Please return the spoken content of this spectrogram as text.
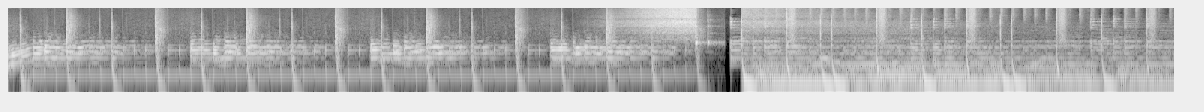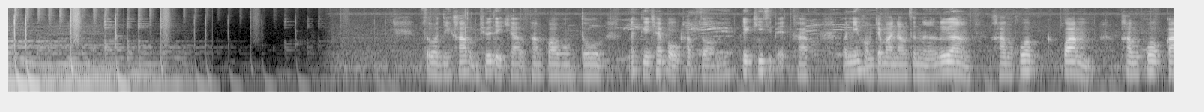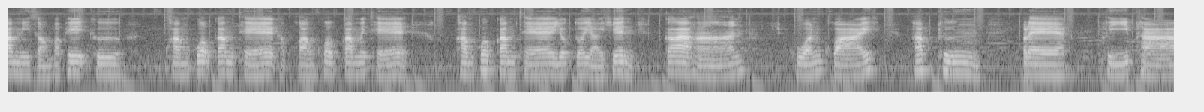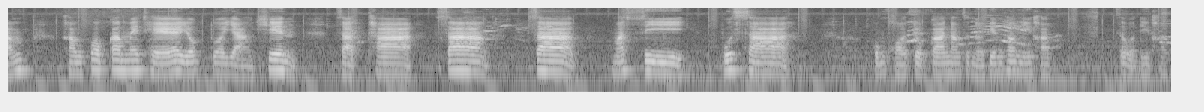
สวัสดีครับ ผมชื่อเด็กชายพังกรวงโต นักเรียนชั้นปกทับสองเลขที่ 11 ครับ วันนี้ผมจะมานำเสนอเรื่องคำควบ กล้ำคำควบกล้ำมีสองประเภท คือความควบกล้ำแท้กับความควบกล้ำไม่แท้คำควบกล้ำแท้ยกตัวอย่างเช่น กล้าหาญขวนขวาย พับพึง แปลกผีผามคำควบกล้ำไม่แท้ยกตัวอย่างเช่นศรัทธา สร้าง ทราบ มัสซี พุทธา ผมขอจบการนำเสนอเพียงเท่านี้ครับ สวัสดีครับ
